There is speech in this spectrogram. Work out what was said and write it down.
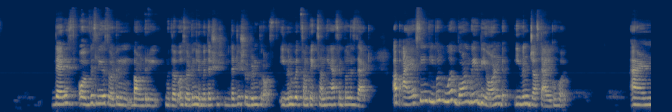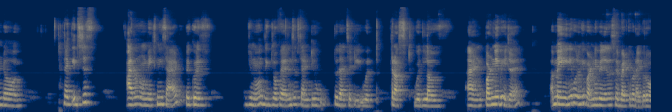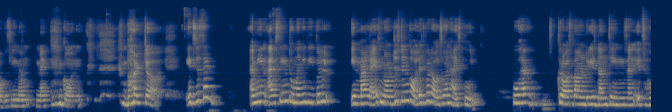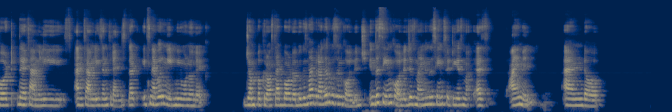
there is obviously a certain boundary मतलब a certain limit that you should don't cross even with something as simple is that अब I have seen people who have gone way beyond even just alcohol and like it's just I don't know makes me sad because you know the, your parents have sent you to that city with trust with love and पढ़ने भेजा है अब मैं ये नहीं बोलूँगी पढ़ने भेजा तो सिर्फ बैठ के पढ़ाई करो ऑब्वियसली मैं मैं कौन हूँ but it's just that I mean, I've seen too many people in my life, not just in college but also in high school, who have crossed boundaries, done things, and it's hurt their families and families and friends. That it's never made me want to like jump across that border because my brother was in college, in the same college as mine, in the same city as my, as I'm in, and uh,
